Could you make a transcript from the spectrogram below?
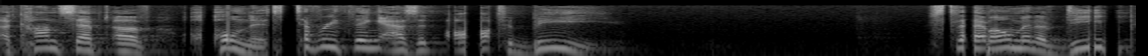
a concept of wholeness, everything as it ought to be. It's that moment of deep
